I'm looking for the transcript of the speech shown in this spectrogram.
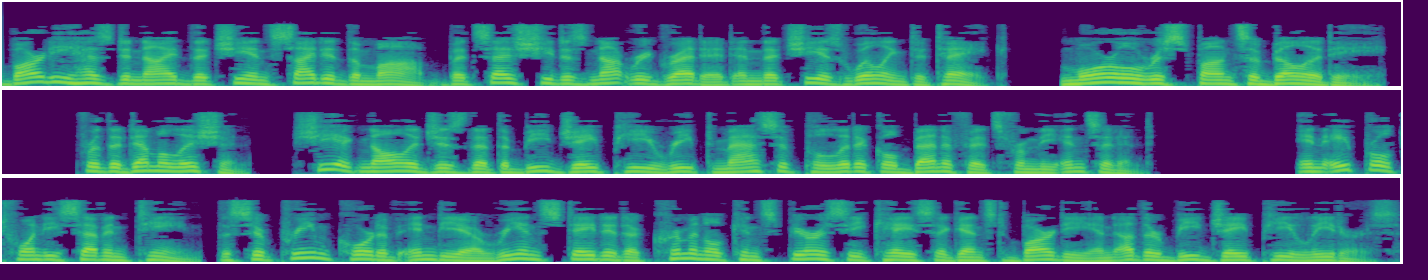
Bharti has denied that she incited the mob but says she does not regret it and that she is willing to take «moral responsibility» for the demolition. She acknowledges that the BJP reaped massive political benefits from the incident. In April 2017, the Supreme Court of India reinstated a criminal conspiracy case against Bharti and other BJP leaders.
